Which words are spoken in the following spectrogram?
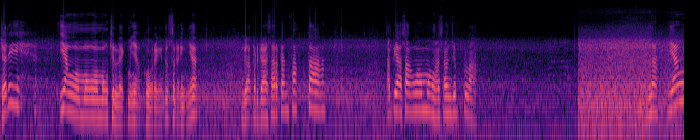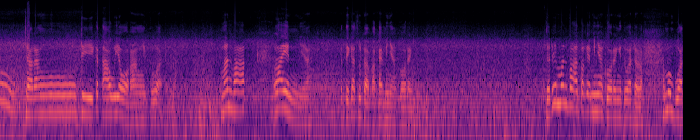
Jadi yang ngomong-ngomong jelek minyak goreng itu seringnya nggak berdasarkan fakta. Tapi asal ngomong asal jeplak Nah, yang jarang diketahui orang itu adalah manfaat lain ya ketika sudah pakai minyak goreng. Jadi manfaat pakai minyak goreng itu adalah membuat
